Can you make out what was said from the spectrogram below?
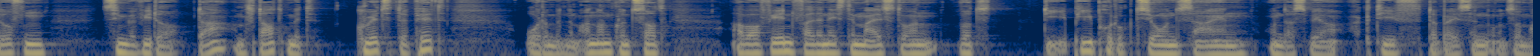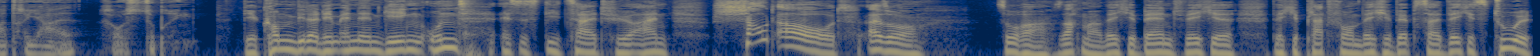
dürfen, sind wir wieder da am Start mit Grid the Pit oder mit einem anderen Konzert. Aber auf jeden Fall der nächste Milestone wird die EP-Produktion sein und dass wir aktiv dabei sind, unser Material rauszubringen. Wir kommen wieder dem Ende entgegen und es ist die Zeit für ein Shoutout. Also, Sora, sag mal, welche Band, welche, welche Plattform, welche Website, welches Tool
